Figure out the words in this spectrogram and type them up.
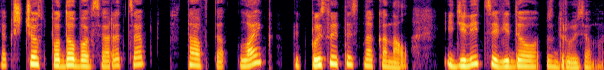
Якщо сподобався рецепт, ставте лайк, підписуйтесь на канал і діліться відео з друзями.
